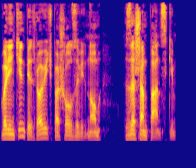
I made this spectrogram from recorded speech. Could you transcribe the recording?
Валентин Петрович пошел за вином, за шампанским.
